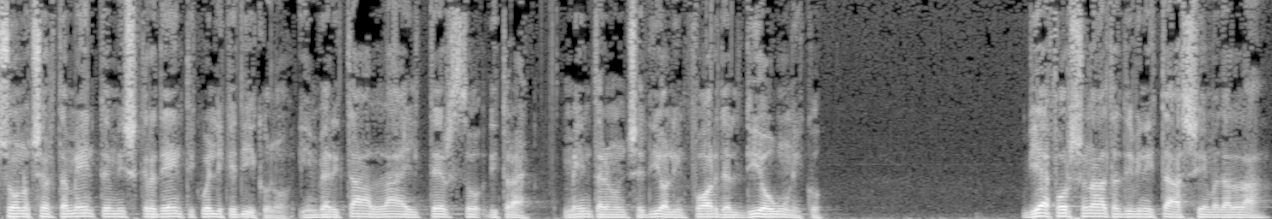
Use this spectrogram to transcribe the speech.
Sono certamente miscredenti quelli che dicono, in verità Allah è il terzo di tre, mentre non c'è Dio all'infuori del Dio unico. Vi è forse un'altra divinità assieme ad Allah?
